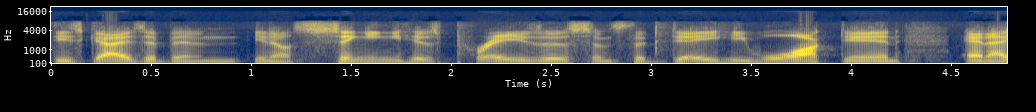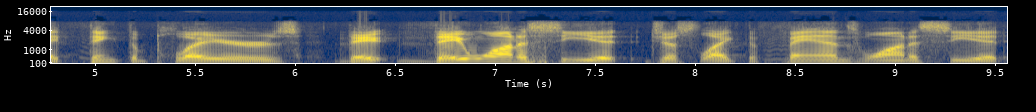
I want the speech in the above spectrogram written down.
These guys have been, you know, singing his praises since the day he walked in, and I think the players they they want to see it just like the fans want to see it,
